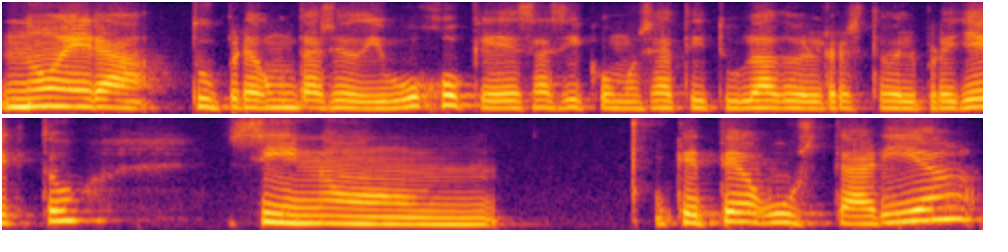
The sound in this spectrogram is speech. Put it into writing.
no era tú preguntas yo dibujo, que es así como se ha titulado el resto del proyecto, sino mm, qué te gustaría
